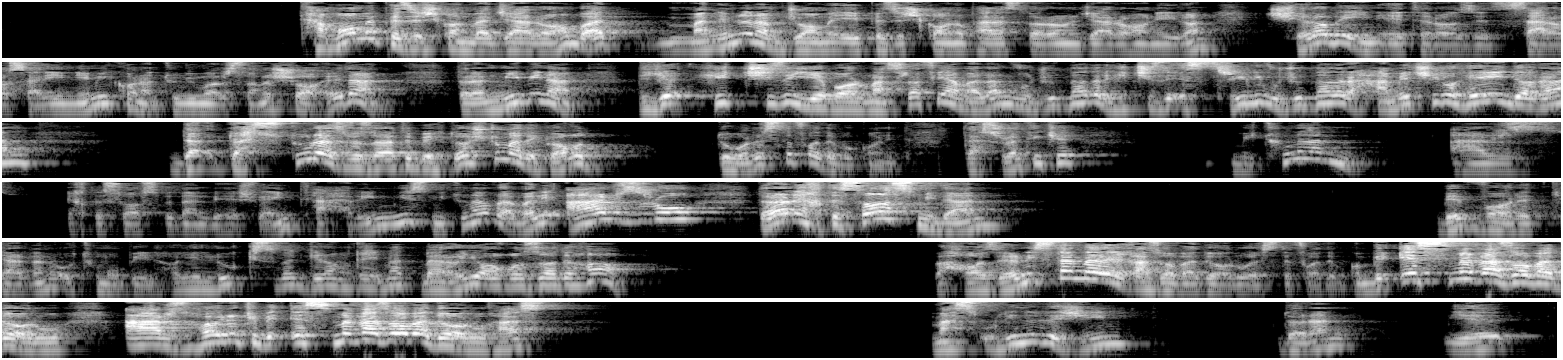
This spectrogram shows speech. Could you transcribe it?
تمام پزشکان و جراحان باید من نمی‌دونم جامعه پزشکان و پرستاران و جراحان ایران چرا به این اعتراض سراسری نمی‌کنن؟ تو بیمارستان شاهدن. دارن می‌بینن. دیگه هیچ چیز یه بار مصرفی عملا وجود نداره. هیچ چیز استریلی وجود نداره. همه چی رو هی دارن. دستور از وزارت بهداشت اومده که آقا دوباره استفاده بکنید. در صورتی که می‌تونن ارز اختصاص بدن بهش و این تحریم نیست. می‌تونن ولی ارز رو دارن اختصاص میدن. به وارد کردن اتومبیل های لوکس و گران قیمت برای آقازاده ها و حاضر نیستن برای غذا و دارو استفاده بکنن به اسم غذا و دارو ارزهایی رو که به اسم غذا و دارو هست مسئولین رژیم دارن یه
